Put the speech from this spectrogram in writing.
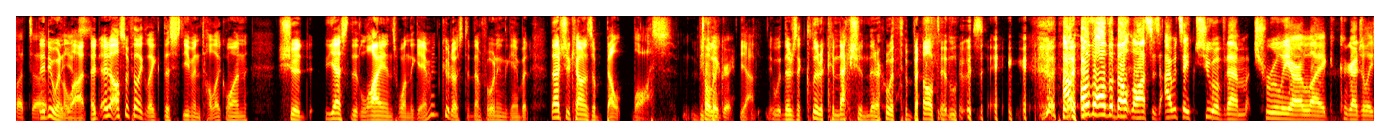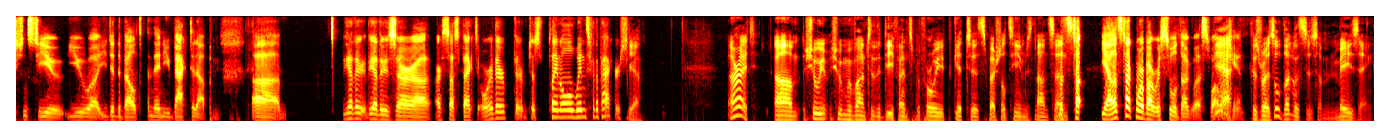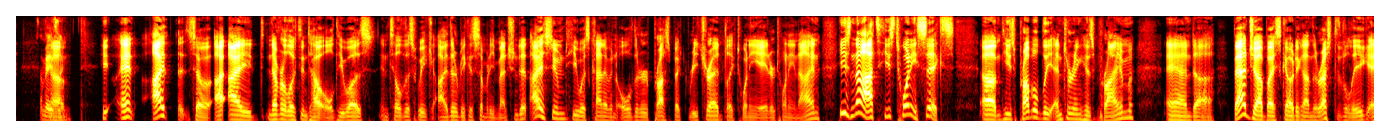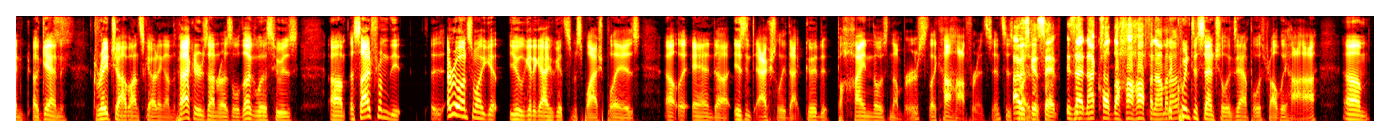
but uh, they do win a lot. I, I also feel like like the Stephen Tulloch one should yes the Lions won the game and kudos to them for winning the game, but that should count as a belt loss. Totally agree. Yeah, it there's a clear connection there with the belt and losing. Of all the belt losses, I would say two of them truly are like congratulations to you. You uh, you did the belt and then you backed it up. Uh, the other the others are uh, are suspect or they're they're just plain old wins for the Packers. Yeah. All right. Um, should we should we move on to the defense before we get to special teams nonsense? Let's talk. Yeah, let's talk more about Rasul Douglas while yeah, we can. because Rasul Douglas is amazing. Amazing. Um, he and I so I, I never looked into how old he was until this week either because somebody mentioned it. I assumed he was kind of an older prospect retread, like 28 or 29. He's not. He's 26. Um, he's probably entering his prime. And uh, bad job by scouting on the rest of the league. And again, great job on scouting on the Packers on Rasul Douglas, who's um, aside from the every once in a while you get you'll get a guy who gets some splash plays uh, and uh, isn't actually that good behind those numbers, like Ha Ha for instance. Is I was gonna say, is that not called the Ha Ha phenomenon? the quintessential example is probably Ha Ha. Um,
